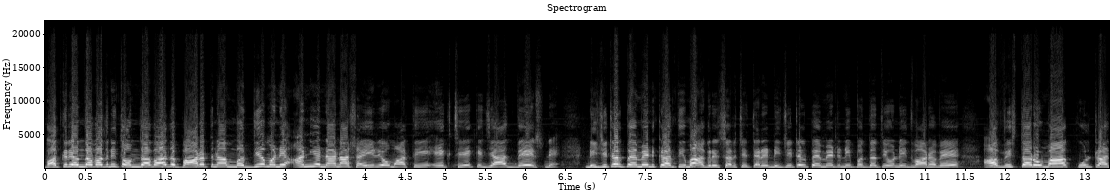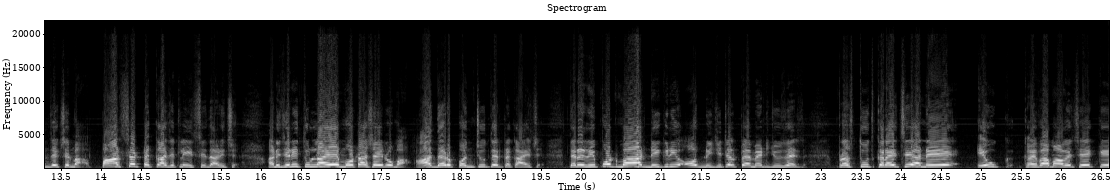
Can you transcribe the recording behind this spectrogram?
વાત કરીએ અમદાવાદની તો અમદાવાદ ભારતના મધ્યમ અને અન્ય નાના શહેરોમાંથી એક છે કે જ્યાં દેશને ડિજિટલ પેમેન્ટ ક્રાંતિમાં અગ્રેસર છે ત્યારે ડિજિટલ પેમેન્ટની પદ્ધતિઓની દ્વાર હવે આ વિસ્તારોમાં કુલ ટ્રાન્ઝેક્શનમાં પાસઠ ટકા જેટલી હિસ્સેદારી છે અને જેની તુલનાએ મોટા શહેરોમાં આ દર પંચોતેર ટકાએ છે ત્યારે રિપોર્ટમાં degree of digital payment uses પ્રસ્તુત કરાય છે અને એઉક કહેવામાં આવે છે કે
